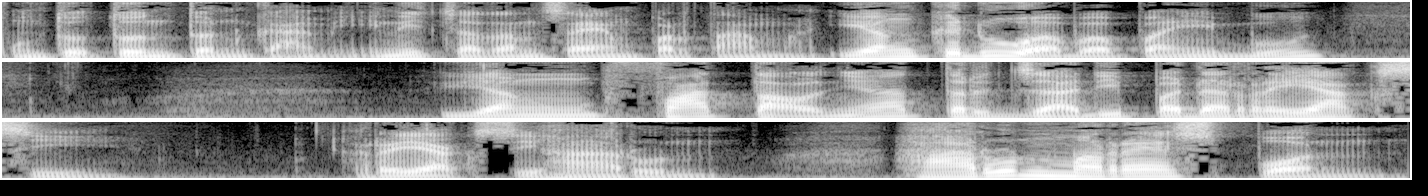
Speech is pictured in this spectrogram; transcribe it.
untuk tuntun kami. Ini catatan saya yang pertama. Yang kedua Bapak Ibu, yang fatalnya terjadi pada reaksi, reaksi Harun. Harun merespon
